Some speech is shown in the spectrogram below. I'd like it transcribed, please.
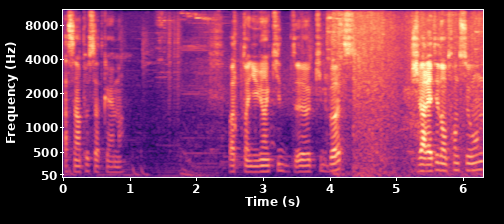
Ah, c'est un peu sad quand même. hein. Oh, attends, il y a eu un kill, euh, kill bot. Je vais arrêter dans 30 secondes.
